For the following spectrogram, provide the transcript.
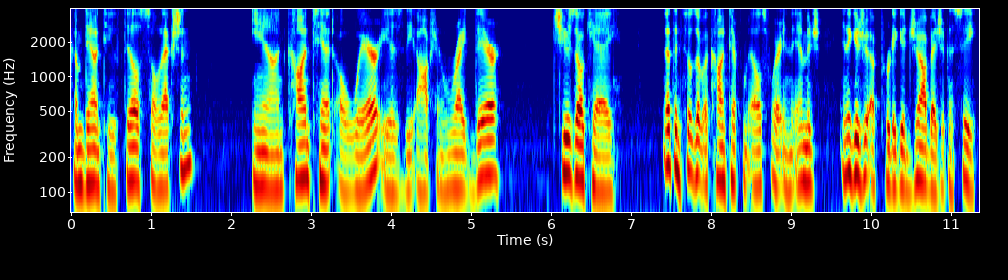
come down to Fill Selection, and Content Aware is the option right there. Choose OK. Nothing fills up with content from elsewhere in the image, and it gives you a pretty good job, as you can see.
